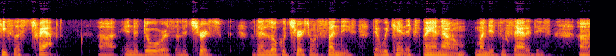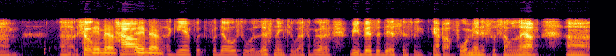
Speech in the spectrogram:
keeps us trapped uh, in the doors of the church of that local church on Sundays that we can't expand out on Mondays through Saturdays. Um, uh, so Amen. how Amen. again for for those who are listening to us, and we're going to revisit this since we've got about four minutes or so left. Uh,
